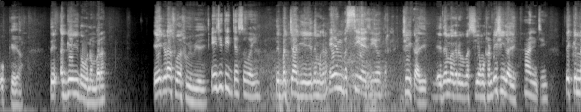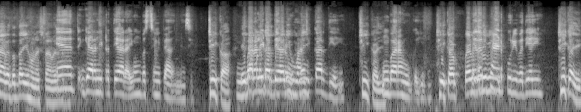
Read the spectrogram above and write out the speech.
ਓਕੇ ਆ। ਤੇ ਅੱਗੇ ਜੀ ਦੋ ਨੰਬਰ ਇਹ ਕਿਹੜਾ ਸੂਆ ਸੂਈ ਵੀ ਹੈ ਜੀ? ਇਹ ਜੀ ਤੀਜਾ ਸੂਆ ਜੀ। ਤੇ ਬੱਚਾ ਕੀ ਹੈ ਜੀ ਇਹਦੇ ਮਗਰ? ਇਹ ਬੱਸੀ ਹੈ ਜੀ ਉਧਰ। ਠੀਕ ਆ ਜੀ ਇਹਦੇ ਮਗਰ ਵੀ ਬੱਸੀ ਆਉਂ ਠੰਡੀ ਆ ਜੀ? ਹਾਂਜੀ। ਤੇ ਕਿੰਨਾ ਕੁ ਦੁੱਧ ਆ ਜੀ ਹੁਣ ਇਸ ਟਾਈਮ ਇਹ ਟ- 11 ਲੀਟਰ ਤਿਆਰ ਆਈ ਉਹ ਬੱਸੀ ਨਹੀਂ ਪਿਆ ਦਿੰਦੇ ਅਸੀਂ। ਠੀਕ ਆ ਇਹ ਤਾਂ 12 ਆਪਣੇ ਲੀਟਰ ਤਿਆਰ ਹੋਣਾ ਜੀ? ਘਰ ਦੀ ਹੈ ਜੀ। ਠੀਕ ਆ ਜੀ। ਉਹ 12 ਹੋ ਗਈ ਜੀ। ਠੀਕ ਆ ਭੈਣ ਇਹਦਾ ਕਹਿੰਦੇ ਵੀ ਫੈਂਟ ਪੂਰੀ ਵਧੀਆ ਜੀ। ਠੀਕ ਆ ਜੀ।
